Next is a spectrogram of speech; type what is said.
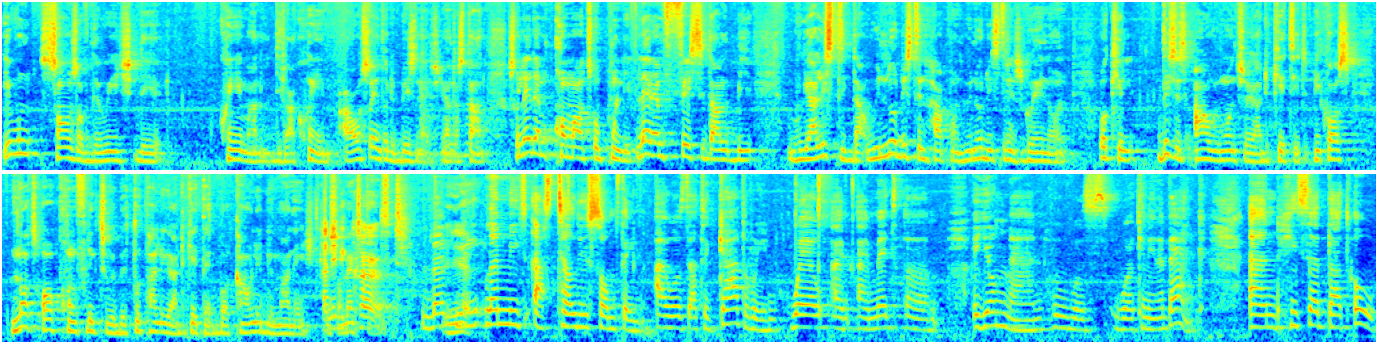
Even sons of the rich, the queen and the la queen are also into the business. You understand? So let them come out openly. Let them face it and be realistic that we know this thing happened. We know this thing is going on. Okay, this is how we want to eradicate it because not all conflicts will be totally eradicated, but can only be managed. Can to it be some extent. curbed? Let Yeah. me let me ask, tell you something. I was at a gathering where I, I met um, a young man who was working in a bank, and he said that oh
